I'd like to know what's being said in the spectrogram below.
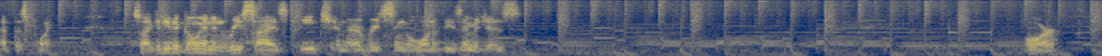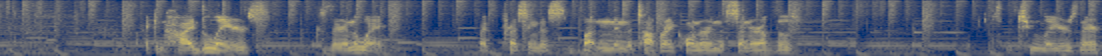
at this point. So I could either go in and resize each and every single one of these images or I can hide the layers because they're in the way by pressing this button in the top right corner in the center of those. The two layers there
